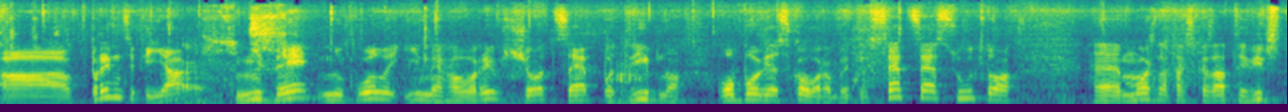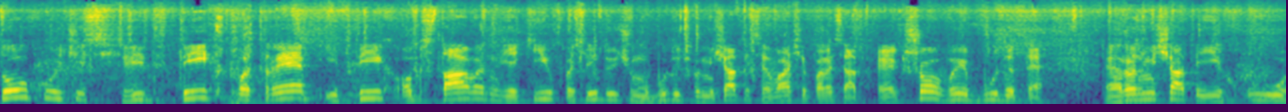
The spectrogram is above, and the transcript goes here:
А в принципі, я ніде ніколи і не говорив, що це потрібно обов'язково робити. Все це суто. е, Можна так сказати, відштовхуючись від тих потреб і тих обставин, в які в послідуючому будуть поміщатися ваші поросятки. Якщо ви будете е, розміщати їх у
